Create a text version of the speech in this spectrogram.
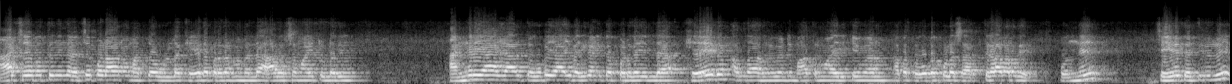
ആക്ഷേപത്തിൽ നിന്ന് രക്ഷപ്പെടാനോ മറ്റോ ഉള്ള ഖേദ പ്രകടനമല്ല ആവശ്യമായിട്ടുള്ളത്. അങ്ങനെയായാൽ തോബയായി പരിഗണിക്കപ്പെടുകയില്ല. ഖേദം അള്ളാഹുവിന് വേണ്ടി മാത്രമായിരിക്കും വേണം. അപ്പൊ തോബക്കുള്ള ഷർത്തുകളാ പറഞ്ഞത്. ഒന്ന് ചെയ്ത നിന്ന്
